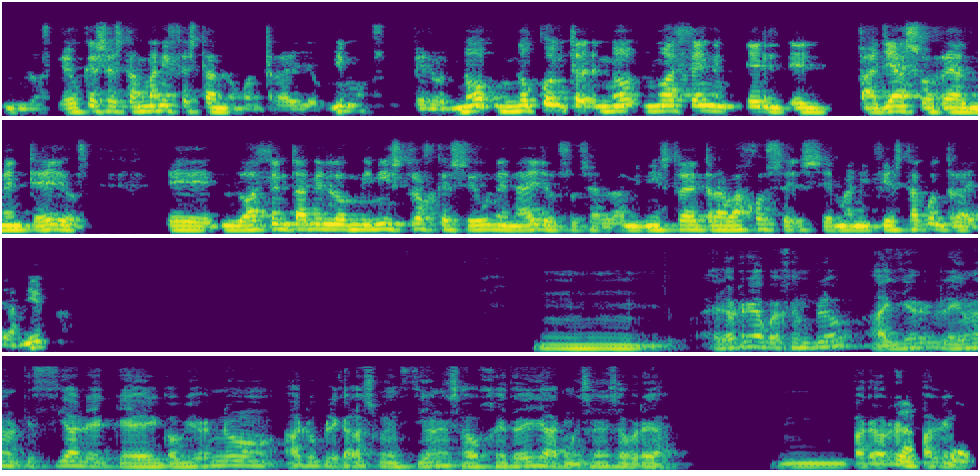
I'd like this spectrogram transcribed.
los veo que se están manifestando contra ellos mismos, pero no, no, contra, no, no hacen el, payaso realmente ellos. Eh, lo hacen también los ministros que se unen a ellos. O sea, la ministra de Trabajo se, se manifiesta contra ella misma. Mm, el otro día, por ejemplo, ayer leí una noticia de que el gobierno ha duplicado las subvenciones a UGT y a comisiones obreras mm, para que lo respalden.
